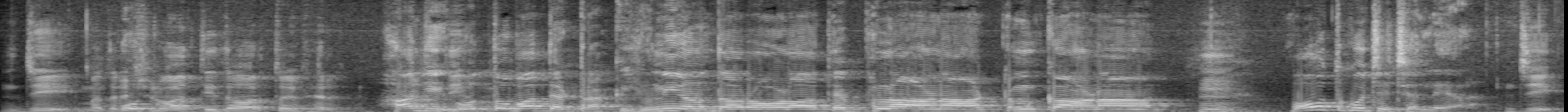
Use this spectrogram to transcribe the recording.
ਜੀ ਮਤਲਬ ਸ਼ੁਰੂਆਤੀ ਦੌਰ ਤੋਂ ਹੀ ਫਿਰ ਹਾਂਜੀ ਉਸ ਤੋਂ ਬਾਅਦ ਟਰੱਕ ਯੂਨੀਅਨ ਦਾ ਰੌਲਾ ਤੇ ਫਲਾਣਾ ਟਮਕਾਣਾ ਹੂੰ। ਬਹੁਤ ਕੁਝ ਚੱਲਿਆ। ਜੀ।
